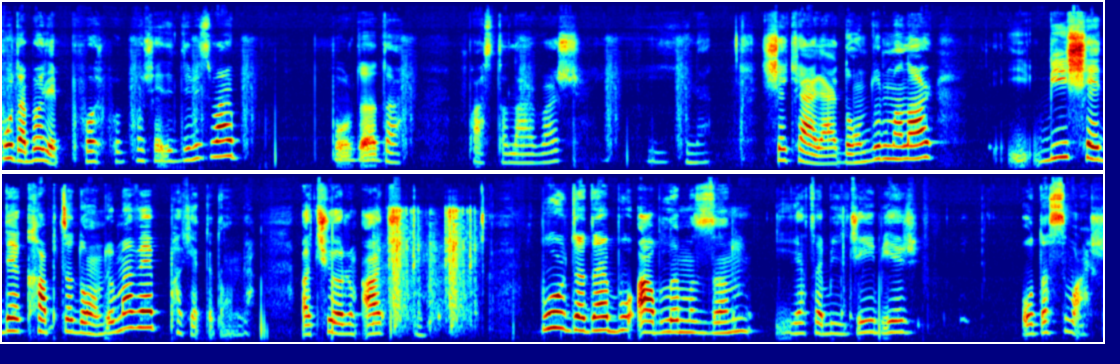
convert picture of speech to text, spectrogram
Burada böyle po po poşetimiz var. Burada da pastalar var. Yine şekerler, dondurmalar, bir şeyde kapta dondurma ve pakette dondurma. Açıyorum, açtım. Burada da bu ablamızın yatabileceği bir odası var.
